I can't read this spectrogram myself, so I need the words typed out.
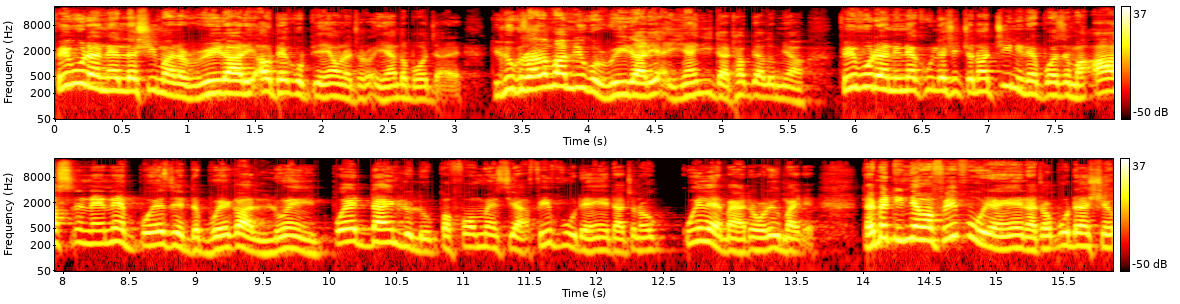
Facebook တယ်နဲ့လက်ရှိမှာ radar တွေအောက်ထက်ကိုပြင်ရောက်နေကျွန်တော်အရန်သဘောကျတယ်ဒီလိုကစားသမားမျိုးကို radar တွေအရန်ကြီးတာထောက်ပြလို့မရအောင် Facebook တယ်အနေနဲ့အခုလက်ရှိကျွန်တော်ကြည့်နေတဲ့ပွဲစဉ်မှာ Arsenal နဲ့ပွဲစဉ်တပွဲကလွင်ပွဲတိုင်းလူလူ performance ရ Facebook တယ်ရဲ့ဒါကျွန်တော်ကွင်းလည်ပိုင်းတော်တော်လေးမိုက်တယ်ဒါပေမဲ့ဒီနေ့မှာ Facebook တယ်ရဲ့ဒါကျွန်တော် potential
